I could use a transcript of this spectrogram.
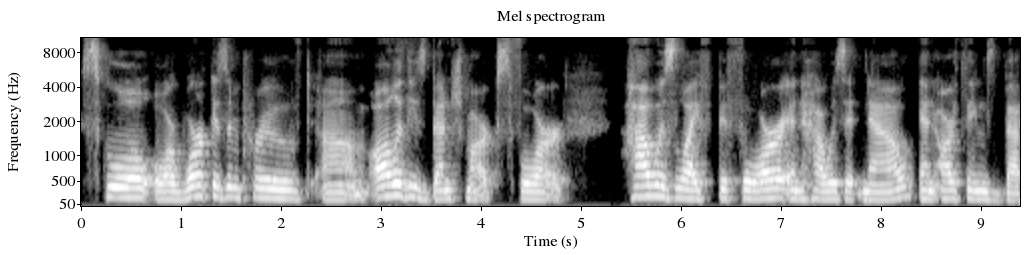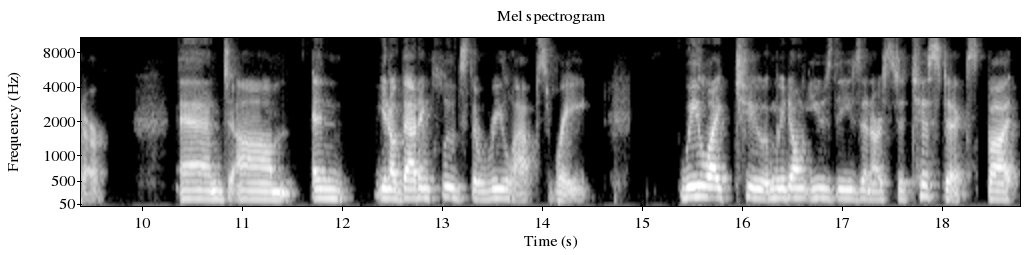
school or work is improved um, all of these benchmarks for how was life before and how is it now? And are things better? And um, and you know that includes the relapse rate. We like to and we don't use these in our statistics but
